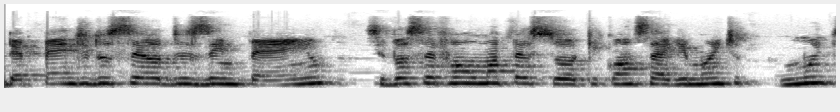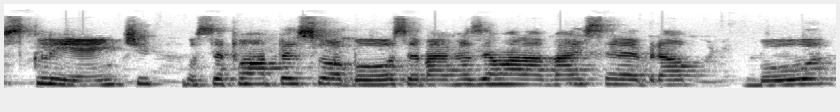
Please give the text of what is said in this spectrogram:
Depende do seu desempenho. Se você for uma pessoa que consegue muito, muitos clientes, você for uma pessoa boa, você vai fazer uma lavagem cerebral boa,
